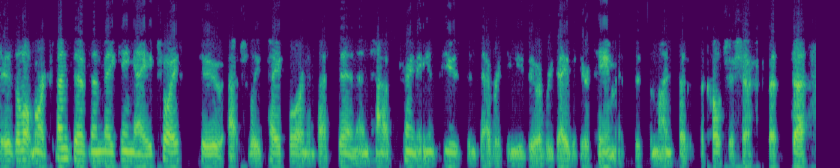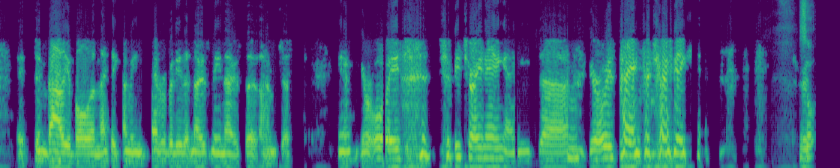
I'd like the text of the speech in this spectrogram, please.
is a lot more expensive than making a choice to actually pay for and invest in and have training infused into everything you do every day with your team. It's it's a mindset, it's a culture shift, but uh, it's invaluable. And I think, I mean, everybody that knows me knows that I'm just you know, you're always should be training and uh, mm-hmm. you're always paying for training. so,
